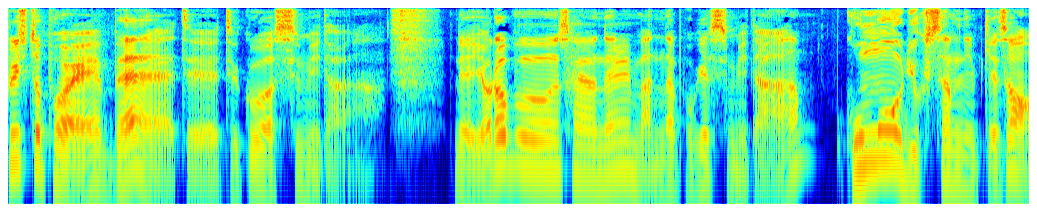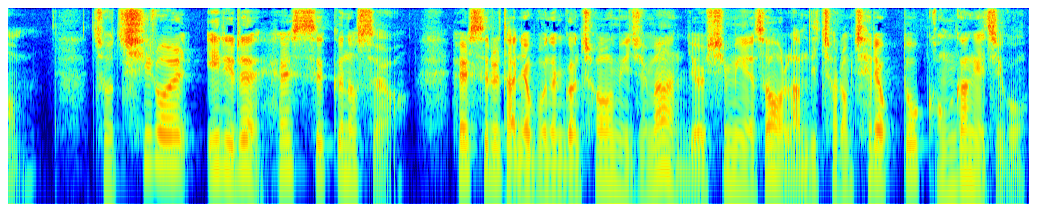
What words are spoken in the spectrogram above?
크리스토퍼의 Bad 듣고 왔습니다. 네, 여러분 사연을 만나보겠습니다. 0563님께서 저 7월 1일에 헬스 끊었어요. 헬스를 다녀보는 건 처음이지만 열심히 해서 람디처럼 체력도 건강해지고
